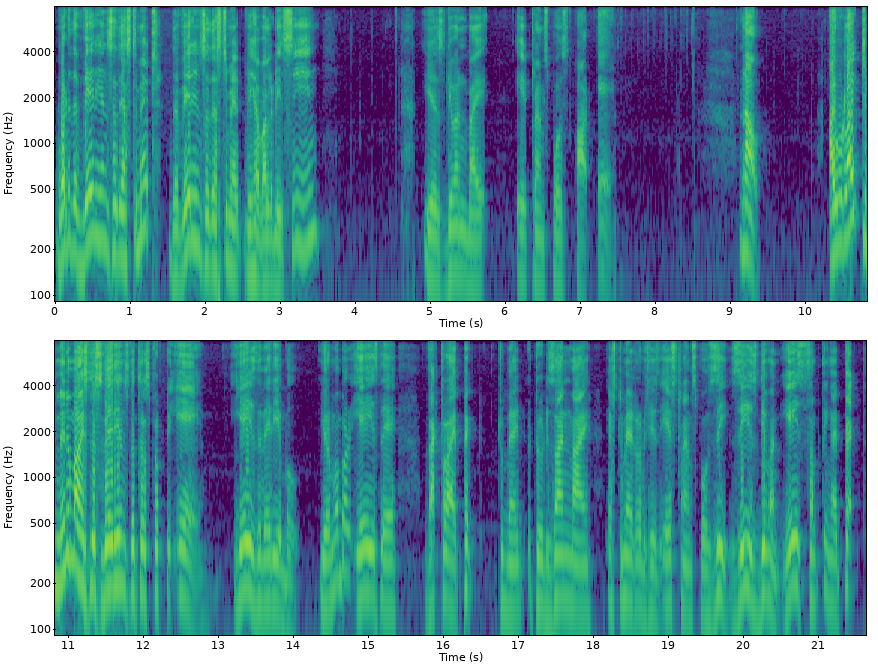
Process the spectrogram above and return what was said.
What is the variance of the estimate? The variance of the estimate we have already seen is given by A transpose RA. Now I would like to minimize this variance with respect to A. A is the variable you remember A is the vector I picked to, to design my estimator which is A transpose Z. Z is given A is something I picked.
